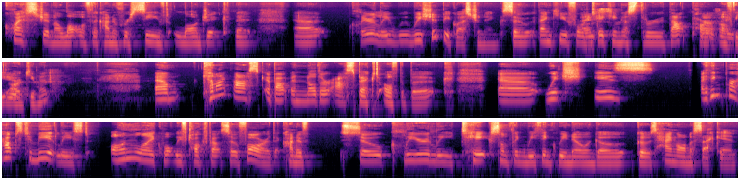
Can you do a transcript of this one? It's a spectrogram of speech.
question a lot of the kind of received logic that uh, clearly we, we, should be questioning. So thank you for Thanks. taking us through that part of the you. argument um, can I ask about another aspect of the book, uh, which is, I think, perhaps to me at least, unlike what we've talked about so far, that kind of so clearly takes something we think we know and go goes, hang on a second.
